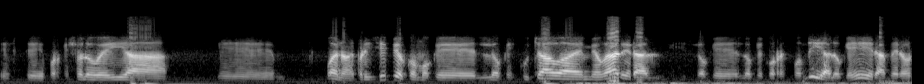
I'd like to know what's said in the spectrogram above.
este, porque yo lo veía, eh, bueno, al principio como que lo que escuchaba en mi hogar era lo que lo que correspondía, lo que era, pero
